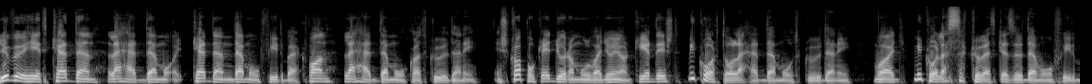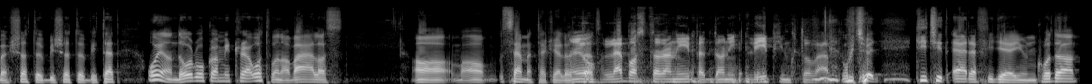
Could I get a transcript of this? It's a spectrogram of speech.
Jövő hét kedden lehet demo, kedden demo feedback van, lehet demókat küldeni. És kapok egy óra múlva egy olyan kérdést, mikortól lehet demót küldeni, vagy mikor lesz a következő demo feedback, stb. stb. Tehát olyan dolgok, amikre ott van a válasz, a, a szemetek előtt. Na jó, lebasztad a népet, Dani, lépjünk tovább. Úgyhogy kicsit erre figyeljünk oda,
